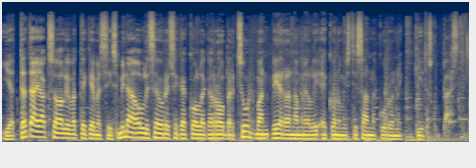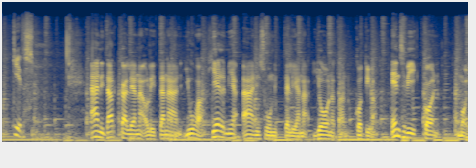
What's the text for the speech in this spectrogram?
Ja tätä jaksoa olivat tekemässä siis minä, Olli Seuri sekä kollega Robert Sundman. Vieraanamme oli ekonomisti Sanna Kurronen. Kiitos kun pääsit. Kiitos. Äänitarkkailijana oli tänään Juha Helmi ja äänisuunnittelijana Joonatan Kotila. Ensi viikkoon, moi!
